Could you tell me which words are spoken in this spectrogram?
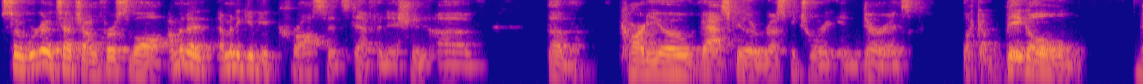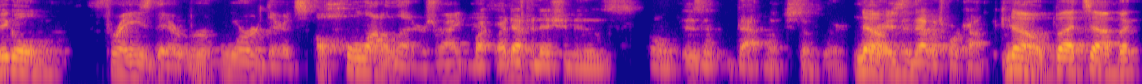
so we're going to touch on first of all, I'm going to I'm going to give you CrossFit's definition of of cardiovascular respiratory endurance, like a big old big old phrase there, word there. It's a whole lot of letters, right? My, my definition is well, isn't that much simpler. No. Isn't that much more complicated. No, but uh, but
